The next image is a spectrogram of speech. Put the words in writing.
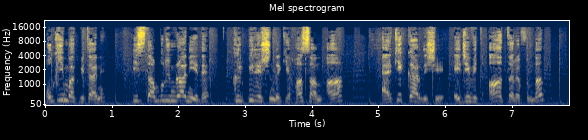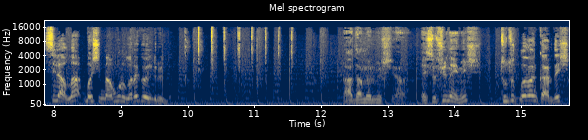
Okuyayım bak bir tane. İstanbul Ümraniye'de 41 yaşındaki Hasan A erkek kardeşi Ecevit A tarafından silahla başından vurularak öldürüldü. Adam ölmüş ya. E suçu neymiş? Tutuklanan kardeş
